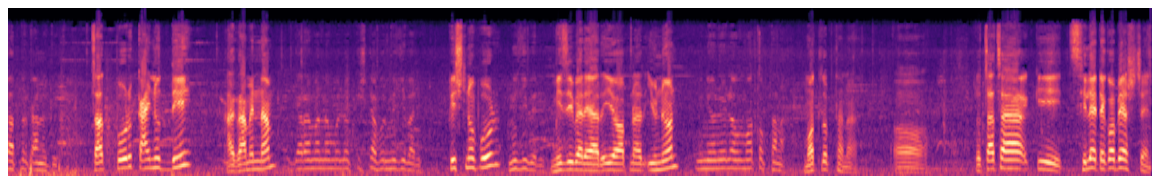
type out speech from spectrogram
চাঁদপুর কানুতি। চাঁদপুর কাইনুদ্দি আর গ্রামের নাম? গ্রামের নাম হলো কৃষ্ণাপুর মিজি বাড়ি কৃষ্ণপুর মিজি মিজিবাড়ি আর ইয়ে আপনার ইউনিয়ন? ইউনিয়ন হইল মতলব থানা। মতলব থানা। ও তো চাচা কি সিলেটে কবে আসছেন?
